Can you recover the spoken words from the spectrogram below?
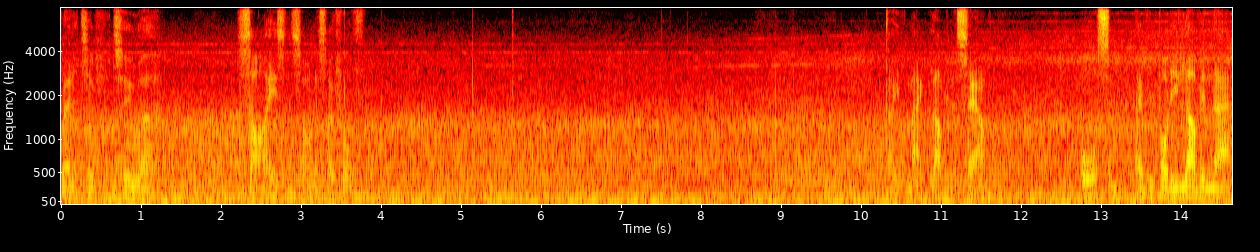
relative to uh, size and so on and so forth. Dave Mack loving the sound. Awesome. Everybody loving that.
